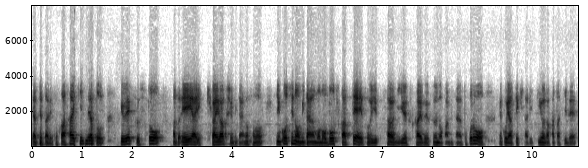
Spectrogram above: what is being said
やってたりとか、最近であと UX と、あと AI、機械学習みたいな、その人工知能みたいなものをどう使って、そういう、さらに UX 改善するのかみたいなところを結構やってきたりっていうような形で、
